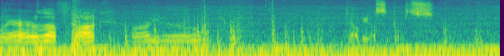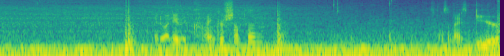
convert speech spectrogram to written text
Where the fuck are you? Tell me your secrets. Hey, do I need a crank or something? That's a nice gear.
